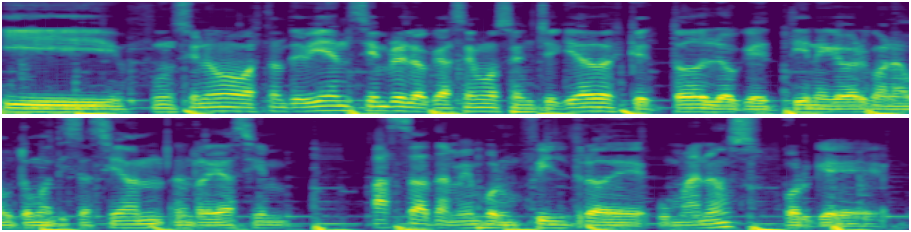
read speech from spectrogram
y funcionó bastante bien. Siempre lo que hacemos en Chequeado es que todo lo que tiene que ver con automatización en realidad siempre pasa también por un filtro de humanos, porque...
